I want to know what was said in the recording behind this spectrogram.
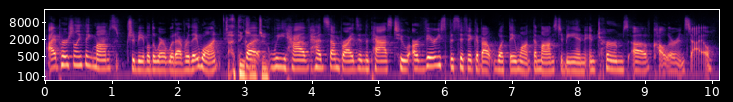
I personally think moms should be able to wear whatever they want. I think so, but too. we have had some brides in the past who are very specific about what they want the moms to be in in terms of color and style.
